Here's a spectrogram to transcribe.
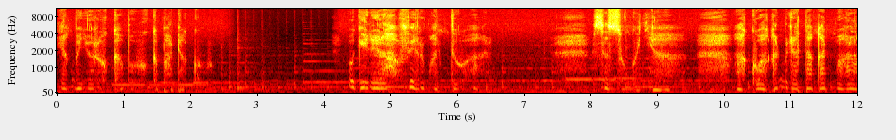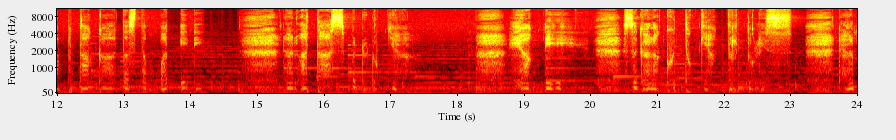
yang menyuruh kamu kepadaku. Beginilah firman Tuhan. Sesungguhnya aku akan mendatangkan malapetaka atas tempat ini dan atas penduduknya, yakni segala kutuk yang tertulis dalam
